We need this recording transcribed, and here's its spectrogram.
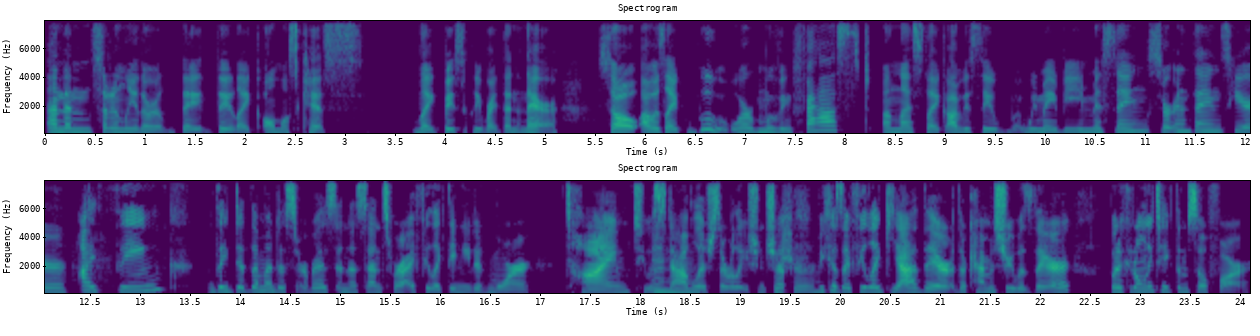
and then suddenly they're they they like almost kiss like basically right then and there so I was like, woo, we're moving fast, unless, like, obviously we may be missing certain things here. I think they did them a disservice in the sense where I feel like they needed more time to mm-hmm. establish mm-hmm. their relationship sure. because I feel like yeah their their chemistry was there but it could only take them so far.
